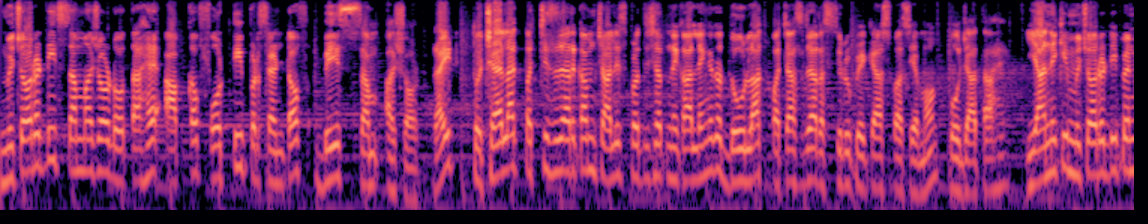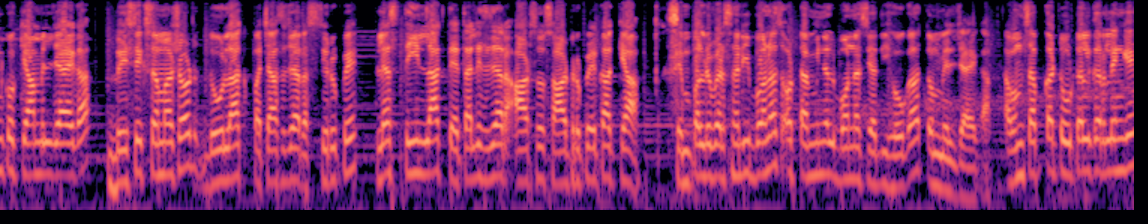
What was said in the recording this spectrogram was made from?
मेचोरिटी सम अचोर्ड होता है आपका forty percent of base sum assured right तो छह लाख पच्चीस हज़ार का हम चालीस प्रतिशत निकालेंगे तो दो लाख पचास हज़ार अस्सी रूपए के आसपास ये अमाउंट हो जाता है। यानी कि मेचोरिटी पे इनको क्या मिल जाएगा? बेसिक सम अचोर्ड दो लाख पचास हज़ार अस्सी रूपए प्लस तीन लाख तैतालीस हज़ार आठ सौ साठ रूपए का क्या? सिंपल रिवर्सनरी बोनस और टर्मिनल बोनस यदि होगा तो मिल जाएगा। अब हम सबका टोटल कर लेंगे।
